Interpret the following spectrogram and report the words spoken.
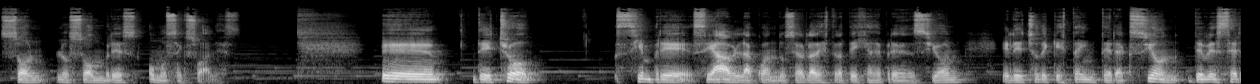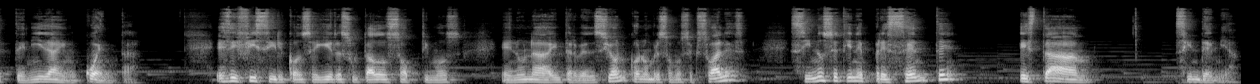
son los hombres homosexuales. Eh, de hecho, siempre se habla cuando se habla de estrategias de prevención el hecho de que esta interacción debe ser tenida en cuenta. Es difícil conseguir resultados óptimos en una intervención con hombres homosexuales si no se tiene presente esta sindemia,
